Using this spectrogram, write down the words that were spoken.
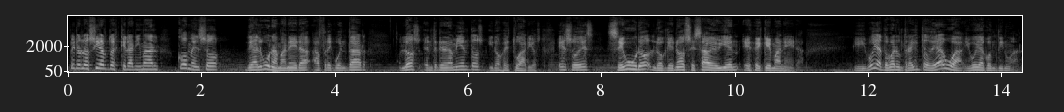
pero lo cierto es que el animal comenzó de alguna manera a frecuentar los entrenamientos y los vestuarios. Eso es seguro, lo que no se sabe bien es de qué manera. Y voy a tomar un traguito de agua y voy a continuar.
